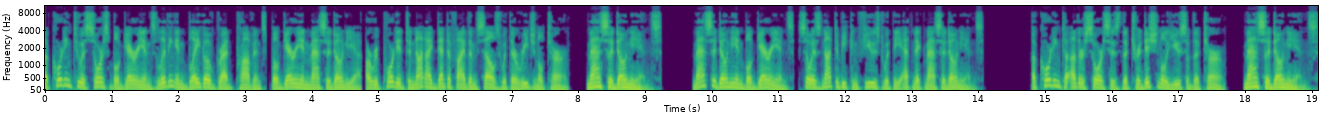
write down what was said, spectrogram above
According to a source Bulgarians living in Blagoevgrad province Bulgarian Macedonia are reported to not identify themselves with their regional term, Macedonians, Macedonian Bulgarians, so as not to be confused with the ethnic Macedonians. According to other sources the traditional use of the term, Macedonians,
